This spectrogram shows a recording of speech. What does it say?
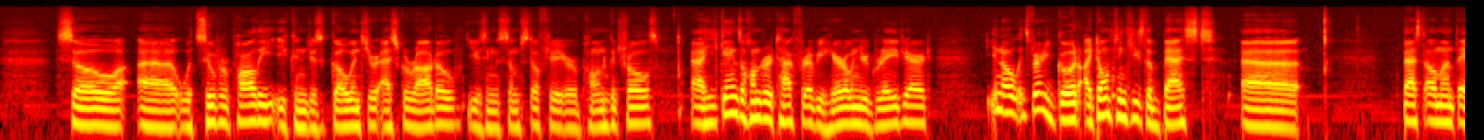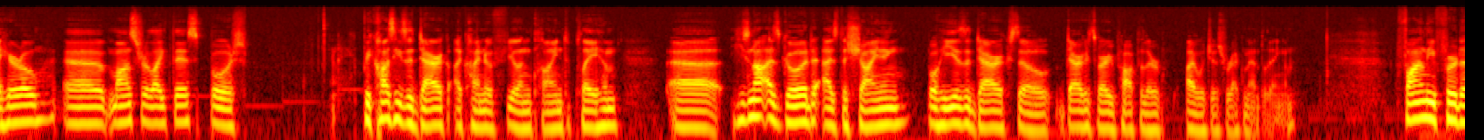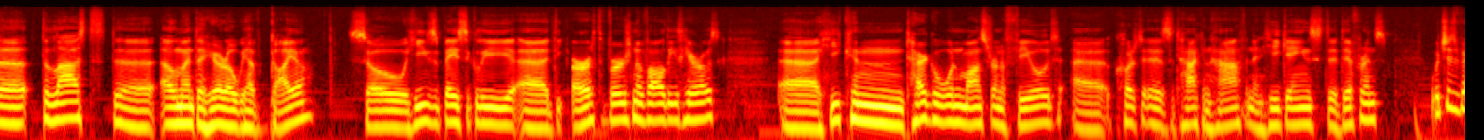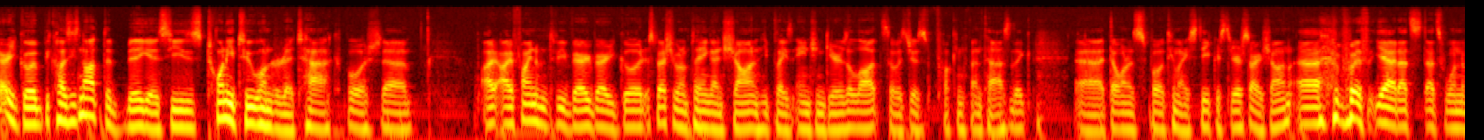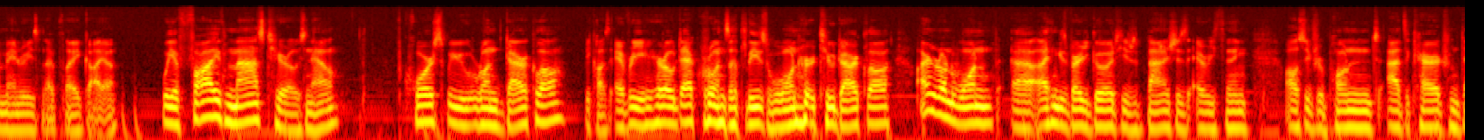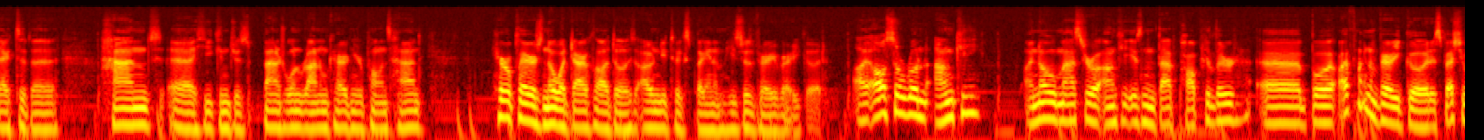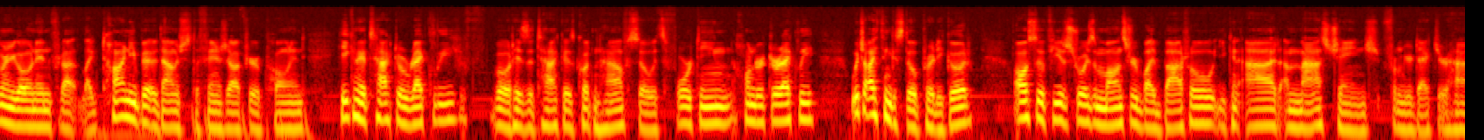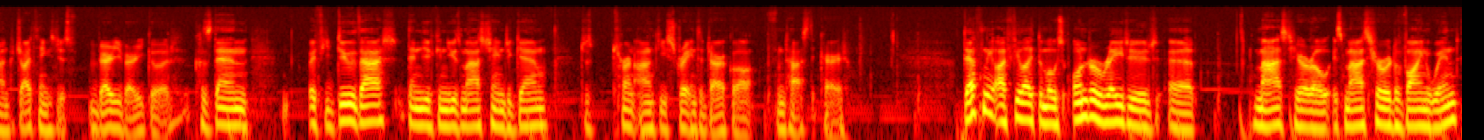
So uh, with Super Poly, you can just go into your Escuridao using some stuff your opponent controls. Uh, he gains 100 attack for every hero in your graveyard you know, it's very good. I don't think he's the best uh, best Elemental Hero uh, monster like this, but because he's a dark, I kind of feel inclined to play him. Uh, he's not as good as the Shining, but he is a dark, so dark is very popular. I would just recommend playing him. Finally, for the the last the Elemental Hero, we have Gaia. So he's basically uh, the Earth version of all these heroes. Uh, he can target one monster on the field, uh, cut his attack in half, and then he gains the difference, which is very good because he's not the biggest. He's 2200 attack, but uh, I, I find him to be very, very good, especially when I'm playing against Shaun. He plays Ancient Gears a lot, so it's just fucking fantastic. Uh, don't want to spoil too many secrets here, sorry, Shaun. Uh, but yeah, that's that's one of the main reasons I play Gaia. We have five masked heroes now. Of course, we run Darklaw because every hero deck runs at least one or two Darklaw. I run one. Uh, I think is very good. He just banishes everything. Also, if your opponent adds a card from deck to the hand, uh, he can just banish one random card in your opponent's hand. Hero players know what Darklaw does. I don't need to explain him. He's just very, very good. I also run Anki. I know Master Anki isn't that popular, uh, but I find him very good, especially when you're going in for that like tiny bit of damage to finish off your opponent. He can attack directly, but his attack is cut in half, so it's 1400 directly, which I think is still pretty good. Also, if he destroys a monster by battle, you can add a Mask Change from your deck to your hand, which I think is just very, very good. Because then, if you do that, then you can use Mask Change again, just turn Anki straight into Darklaw. Fantastic card. Definitely, I feel like the most underrated uh, masked hero is Masked Hero Divine Wind.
